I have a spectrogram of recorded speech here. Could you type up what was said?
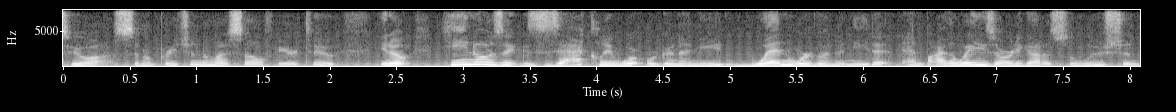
to us. And I'm preaching to myself here too. You know, He knows exactly what we're going to need, when we're going to need it. And by the way, He's already got a solution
